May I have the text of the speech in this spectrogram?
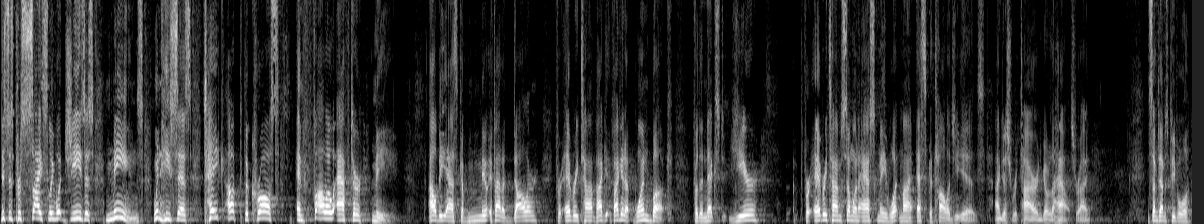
This is precisely what Jesus means when he says, Take up the cross and follow after me. I'll be asked a mil- if I had a dollar for every time, if I get, if I get a one buck for the next year, for every time someone asks me what my eschatology is, I can just retire and go to the house, right? And sometimes people will,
